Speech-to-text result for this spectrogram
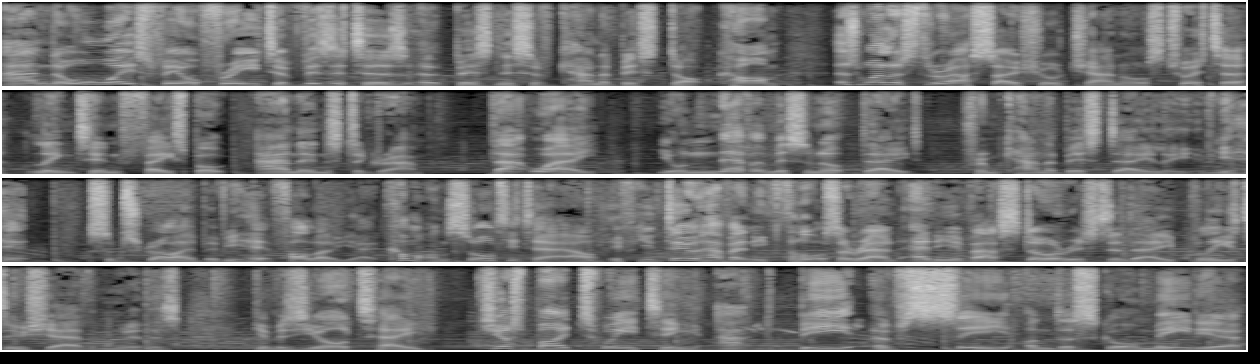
And always feel free to visit us at businessofcannabis.com as well as through our social channels Twitter, LinkedIn, Facebook, and Instagram. That way, you'll never miss an update from Cannabis Daily. If you hit subscribe, if you hit follow yet, come on, sort it out. If you do have any thoughts around any of our stories today, please do share them with us. Give us your take just by tweeting at B of C underscore media.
